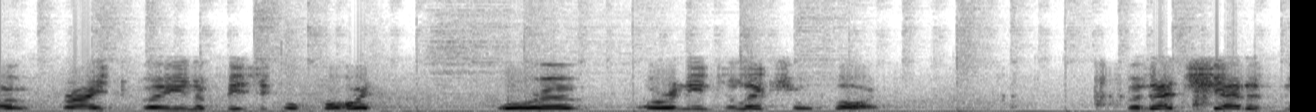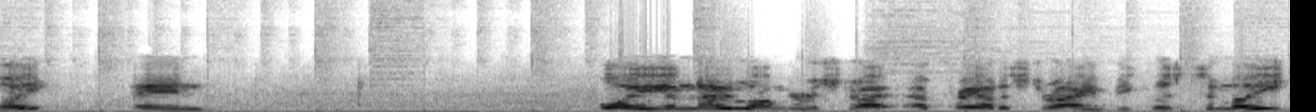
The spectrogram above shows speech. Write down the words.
afraid to be in a physical fight or a or an intellectual fight. But that shattered me, and I am no longer a, a proud Australian because to me,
